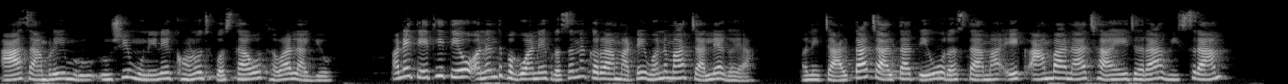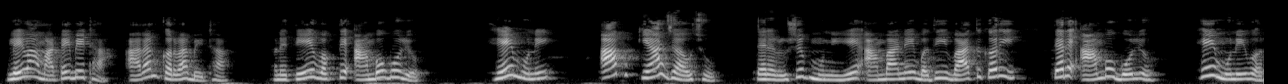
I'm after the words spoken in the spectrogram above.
આ સાંભળી ઋષિ મુનિને ઘણો જ પસ્તાવો થવા લાગ્યો. અને તેથી તેઓ અનંત ભગવાનને પ્રસન્ન કરવા માટે વનમાં ચાલ્યા ગયા. અને ચાલતા ચાલતા તેઓ રસ્તામાં એક આંબાના છાંયે જરા વિશ્રામ લેવા માટે બેઠા, આરામ કરવા બેઠા. અને તે વખતે આંબો બોલ્યો, હે મુનિ, આપ ક્યાં જાઓ છો? ત્યારે ઋષભ મુનિએ આંબાને બધી વાત કરી ત્યારે આંબો બોલ્યો, હે મુનિવર,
